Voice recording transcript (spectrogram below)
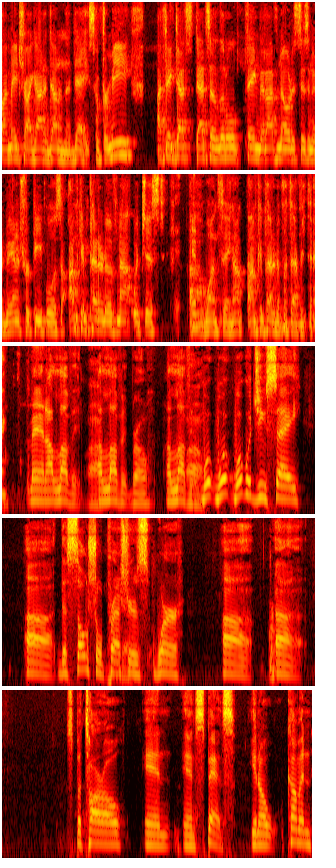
I made sure I got it done in a day. So for me, I think that's that's a little thing that I've noticed is an advantage for people. Is I'm competitive not with just uh, one thing. I'm, I'm competitive with everything. Man, I love it. Wow. I love it, bro. I love wow. it. What, what, what would you say uh, the social pressures okay. were? Uh, uh, Spataro and and Spence you know, coming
